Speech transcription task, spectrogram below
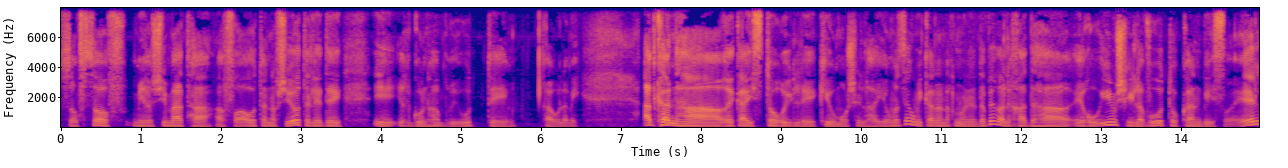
סוף סוף מרשימת ההפרעות הנפשיות על ידי ארגון הבריאות העולמי. עד כאן הרקע ההיסטורי לקיומו של היום הזה, ומכאן אנחנו נדבר על אחד האירועים שילוו אותו כאן בישראל.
